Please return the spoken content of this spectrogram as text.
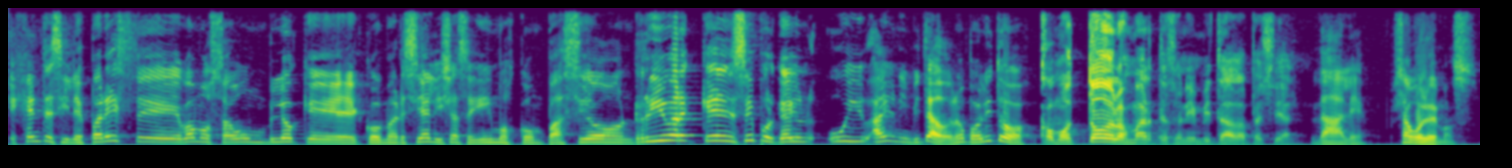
Gente, si les parece, vamos a un bloque comercial y ya seguimos con Pasión River. Quédense porque hay un, uy, hay un invitado, ¿no, Pablito? Como todos los martes, un invitado especial. Dale, ya volvemos.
